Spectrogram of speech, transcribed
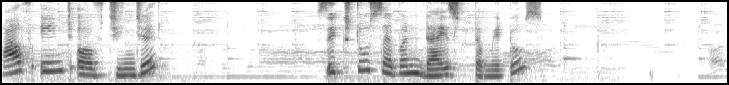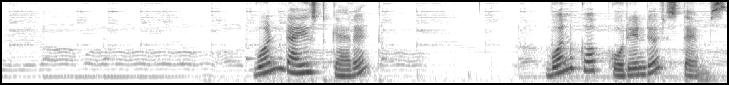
half inch of ginger, 6 to 7 diced tomatoes, 1 diced carrot, 1 cup coriander stems.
